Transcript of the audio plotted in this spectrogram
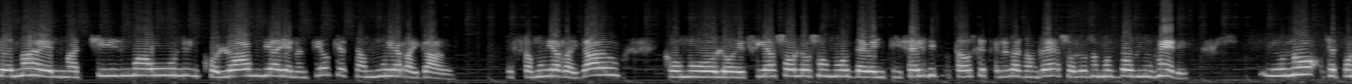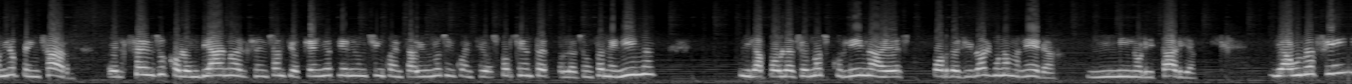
tema del machismo aún en Colombia y en Antioquia está muy arraigado, está muy arraigado. como lo decía, solo somos de 26 diputados que tiene la Asamblea, solo somos dos mujeres. Y uno se pone a pensar, el censo colombiano, el censo antioqueño tiene un 51-52% de población femenina y la población masculina es, por decirlo de alguna manera, minoritaria. Y aún así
